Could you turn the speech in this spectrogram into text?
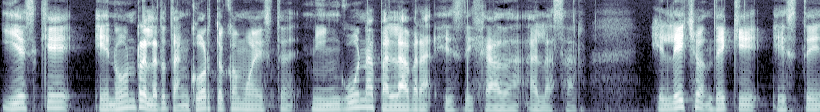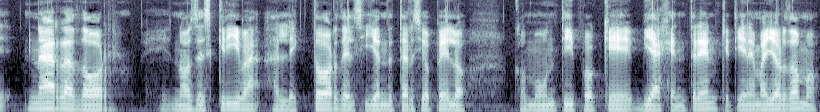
Y es que en un relato tan corto como este, ninguna palabra es dejada al azar el hecho de que este narrador eh, nos describa al lector del sillón de terciopelo como un tipo que viaja en tren, que tiene mayordomo,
